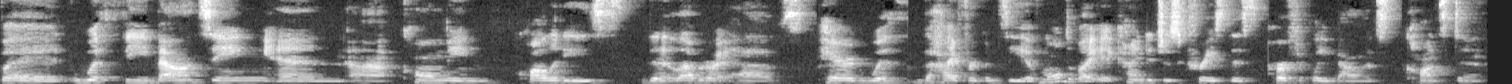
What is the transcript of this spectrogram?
but with the balancing and uh, calming qualities that labradorite has paired with the high frequency of moldavite, it kind of just creates this perfectly balanced, constant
